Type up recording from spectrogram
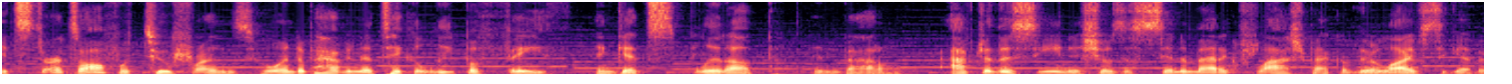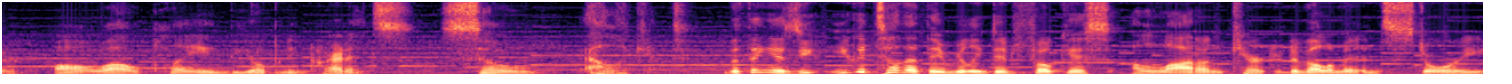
It starts off with two friends who end up having to take a leap of faith and get split up in battle. After this scene, it shows a cinematic flashback of their lives together, all while playing the opening credits. So elegant. The thing is, you, you could tell that they really did focus a lot on character development and story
